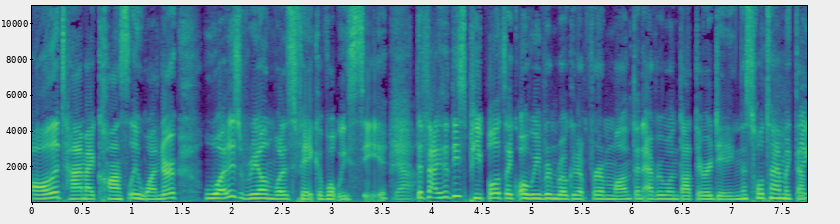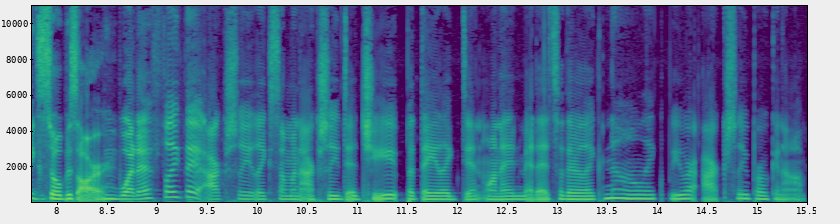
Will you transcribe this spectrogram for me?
all the time I constantly wonder what is real and what is fake of what we see. Yeah. The fact that these people, it's like, oh, we've been broken up for a month and everyone thought they were dating this whole time. Like, that's Like, so bizarre. What if like they actually like someone actually did cheat, but they like didn't want to admit it, so they're like, no, like we were actually broken up.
